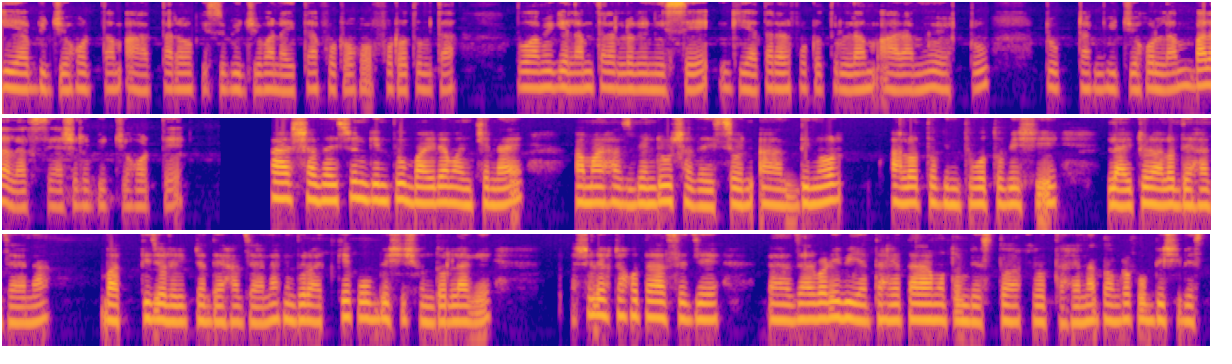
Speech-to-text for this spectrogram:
গিয়া ভিডিও করতাম আর তারাও কিছু ভিডিও বানাইতা ফটো ফটো তুলতা। তো আমি গেলাম তার লগে নিচে, গিয়া তারার ফটো তুললাম আর আমিও একটু টুকটাক ভিডিও করলাম ভালো লাগছে আসলে ভিডিও করতে আর সাজাইছুন কিন্তু বাইরে মানছে নাই আমার হাজবেন্ডও সাজাইছুন আর দিনের আলো তো কিন্তু অত বেশি লাইটের আলো দেখা যায় না, বাতি এটা দেখা যায় না, কিন্তু রাতকে খুব বেশি সুন্দর লাগে। আসলে একটা কথা আছে যে যার বাড়ি বিয়ে থাকে তার মতন ব্যস্ত আর কেউ থাকে না। তো আমরা খুব বেশি ব্যস্ত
